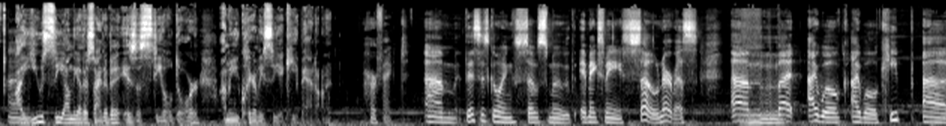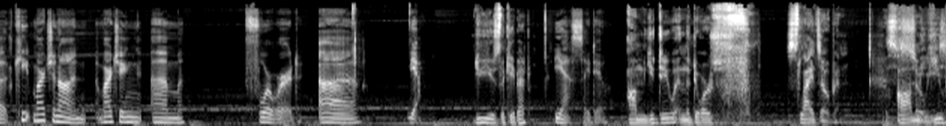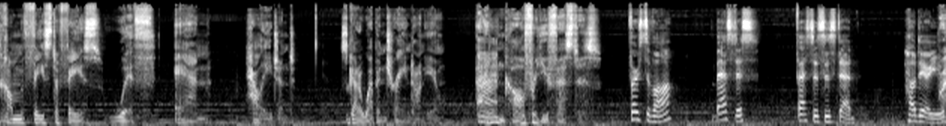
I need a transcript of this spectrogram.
uh, you see on the other side of it is a steel door. I mean, you clearly see a keypad on it. Perfect. Um, this is going so smooth. It makes me so nervous. Um, but I will I will keep uh keep marching on, marching um forward. Uh yeah. You use the keypad. Yes, I do. Um, you do, and the doors slides open. This is Um, so you easy. come face to face with an Hal agent. He's got a weapon trained on you. I didn't call for you, Festus. First of all, Festus. Festus is dead. How dare you?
